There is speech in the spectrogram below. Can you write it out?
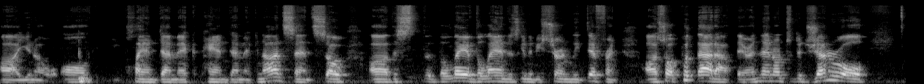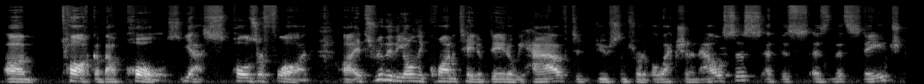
uh, you know, all pandemic pandemic nonsense. So uh, this, the, the lay of the land is going to be certainly different. Uh, so i'll put that out there. And then onto the general um, talk about polls. Yes, polls are flawed. Uh, it's really the only quantitative data we have to do some sort of election analysis at this as this stage.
